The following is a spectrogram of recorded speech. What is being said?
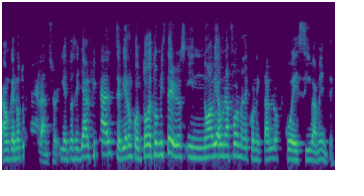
aunque no tuvieran el answer. Y entonces ya al final se vieron con todos estos misterios y no había una forma de conectarlo cohesivamente.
